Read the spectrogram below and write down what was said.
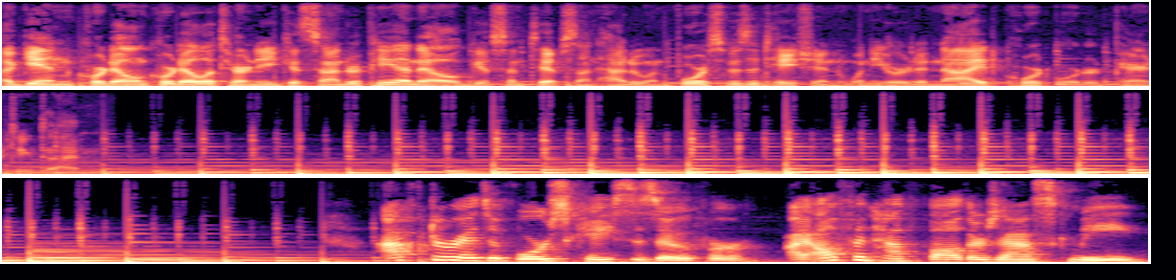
Again, Cordell and Cordell attorney Cassandra Pianell gives some tips on how to enforce visitation when you are denied court ordered parenting time. After a divorce case is over, I often have fathers ask me,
